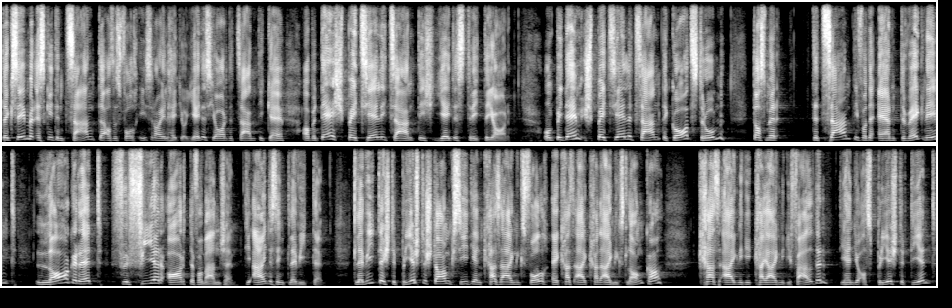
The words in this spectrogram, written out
dann sehen wir, es gibt einen Zehnten, also das Volk Israel hat ja jedes Jahr den Zehnten gegeben, aber der spezielle Zehnte ist jedes dritte Jahr. Und bei dem speziellen Zehnten geht es darum, dass man den Zehnte von der Ernte wegnimmt, lagert für vier Arten von Menschen. Die einen sind die Leviten. Die Leviten war der Priesterstamm, die hatten kein eigenes, Volk, äh, kein, eigenes Land gehabt, keine eigenen keine eigenen Felder. Die haben ja als Priester dient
